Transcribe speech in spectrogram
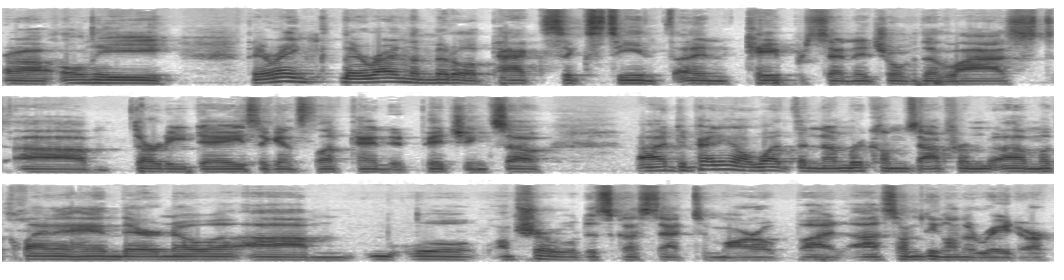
uh, only they rank they're right in the middle of pack 16th in K percentage over the last um, 30 days against left-handed pitching. So uh, depending on what the number comes out from uh, McClanahan there, Noah, um, we'll, I'm sure we'll discuss that tomorrow, but uh, something on the radar.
